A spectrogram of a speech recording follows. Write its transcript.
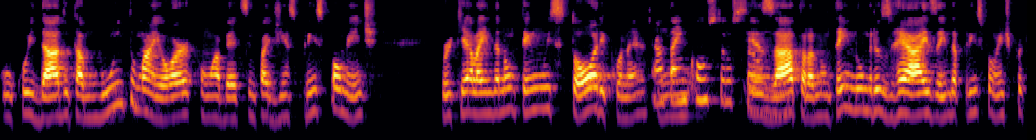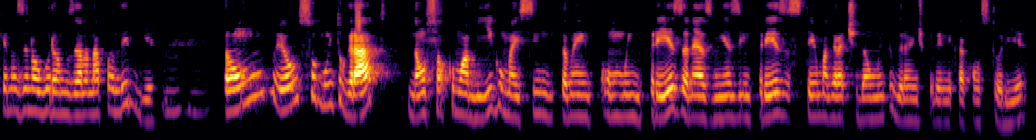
o cuidado está muito maior com a Betis Empadinhas, principalmente porque ela ainda não tem um histórico, né? Ela está um... em construção. Exato, né? ela não tem números reais ainda, principalmente porque nós inauguramos ela na pandemia. Uhum. Então eu sou muito grato, não só como amigo, mas sim também como empresa, né? As minhas empresas têm uma gratidão muito grande pela MK Consultoria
